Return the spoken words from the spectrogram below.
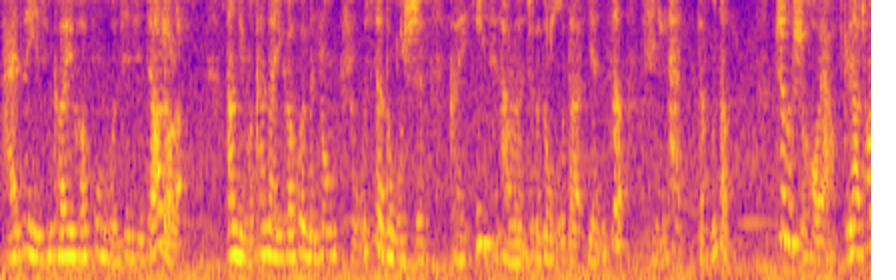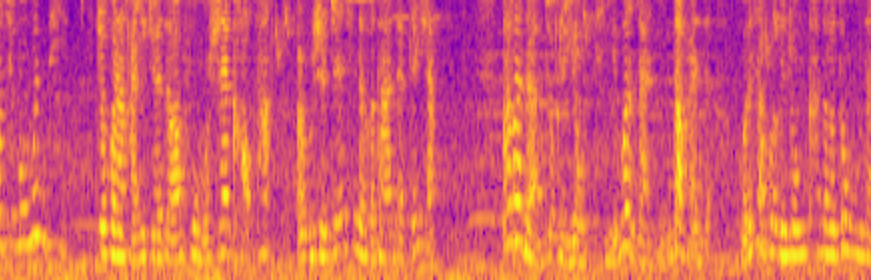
孩子已经可以和父母进行交流了。当你们看到一个绘本中熟悉的动物时，可以一起讨论这个动物的颜色、形态等等。这个时候呀，不要着急问问题，这会让孩子觉得父母是在考他，而不是真心的和他在分享。慢慢的就可以用提问来引导孩子回想绘本中看到了动物的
